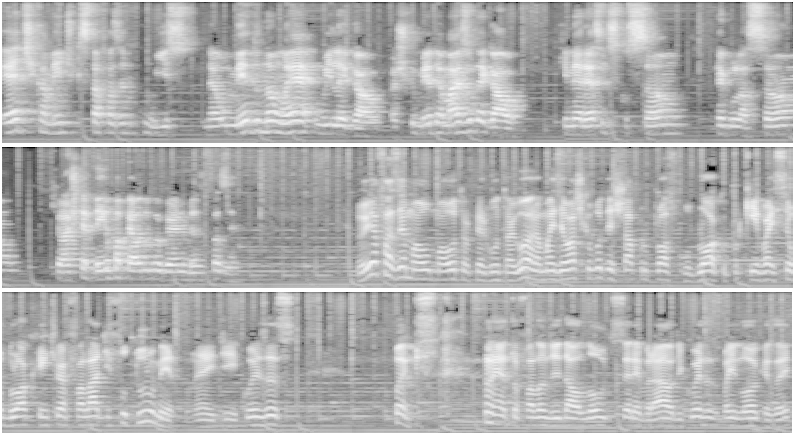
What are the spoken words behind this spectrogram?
eticamente o que está fazendo com isso. Né? O medo não é o ilegal, acho que o medo é mais o legal, que merece discussão, regulação, que eu acho que é bem o papel do governo mesmo fazer. Eu ia fazer uma, uma outra pergunta agora, mas eu acho que eu vou deixar para o próximo bloco, porque vai ser o bloco que a gente vai falar de futuro mesmo, né? De coisas punks. Né? Tô falando de download cerebral, de coisas bem loucas aí.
